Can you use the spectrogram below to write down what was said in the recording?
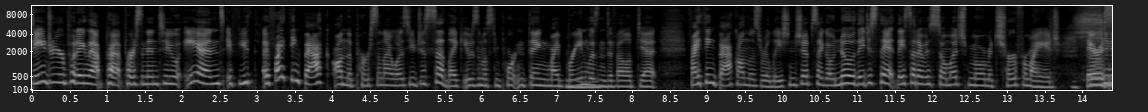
danger you're putting that pe- person into, and if you, if I think back on the person I was, you just said like it was the most important thing. My brain Mm-hmm. wasn't developed yet. If I think back on those relationships, I go, no, they just they, they said I was so much more mature for my age. There is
